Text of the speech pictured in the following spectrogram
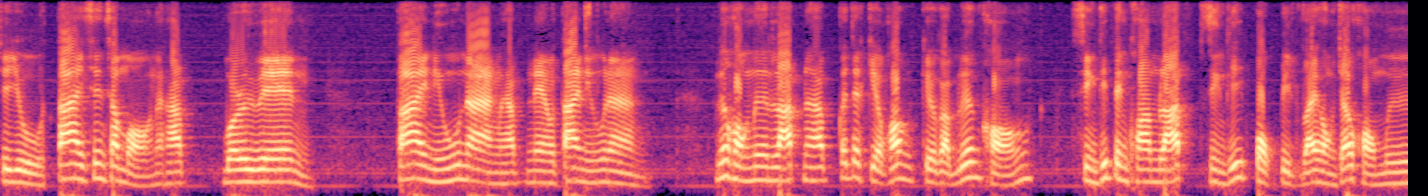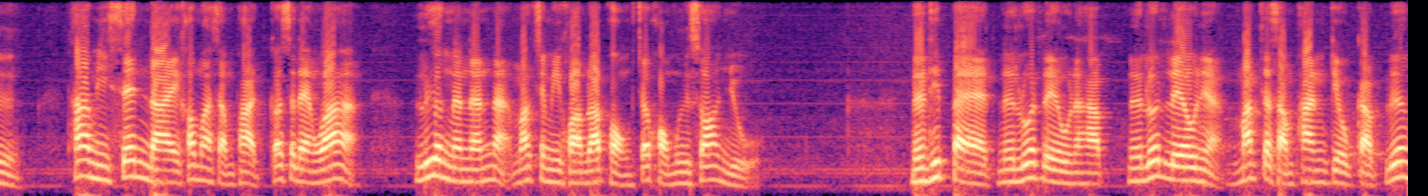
จะอยู่ใต้เส้นสมองนะครับ บริเวณใต้นิ้วนางนะครับ แนวใต้นิ้วนาง เรื่องของเนินลับนะครับ ก็จะเกี่ยวข้องเกี่ยวกับเรื่องของสิ่งที่เป็นความลับ สิ่งที่ปกปิดไว้ของเจ้าของมือ ถ้ามีเส้นใดเข้ามาสัมผัส ก็แสดงว่า เรื่องนั้นๆน่ะมักจะมีความลับของเจ้าของมือซ่อนอยู่ เนินที่ 8 เนินรวดเร็วนะครับ เนินรวดเร็วเนี่ยมักจะสัมพันธ์เกี่ยวกับเรื่อง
